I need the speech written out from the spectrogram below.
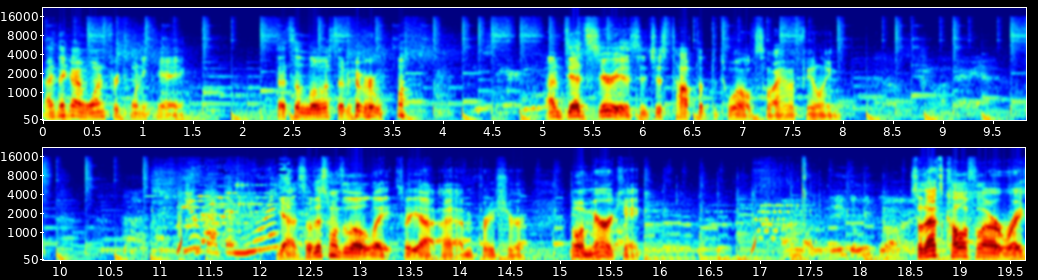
I think I won for 20k. That's the lowest I've ever won. I'm dead serious. It just topped up to 12, so I have a feeling. You got the new. Yeah, so this one's a little late. So yeah, I, I'm pretty sure. Oh, a mirror cake. I'm a legally blind. So that's cauliflower rice.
